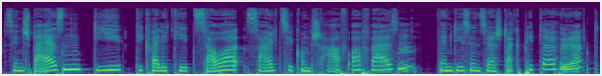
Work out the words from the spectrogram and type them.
sind Speisen, die die Qualität sauer, salzig und scharf aufweisen, denn die sind sehr stark erhöht.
